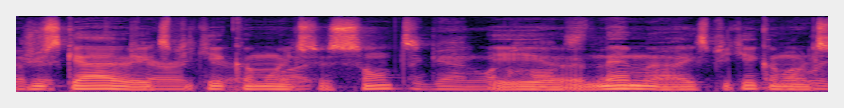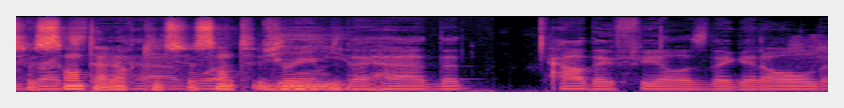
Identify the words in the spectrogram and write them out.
jusqu'à expliquer comment ils se sentent et même à expliquer comment ils se sentent alors qu'ils se sentent vieillis.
